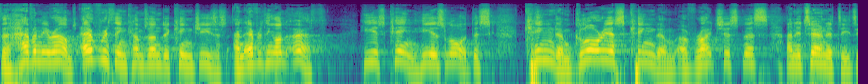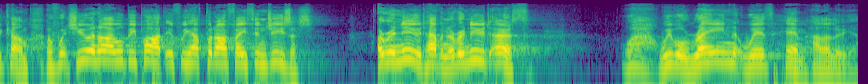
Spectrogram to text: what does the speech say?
The heavenly realms, everything comes under King Jesus, and everything on earth. He is king, he is Lord. This kingdom, glorious kingdom of righteousness and eternity to come, of which you and I will be part if we have put our faith in Jesus. A renewed heaven, a renewed earth. Wow, we will reign with him. Hallelujah.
